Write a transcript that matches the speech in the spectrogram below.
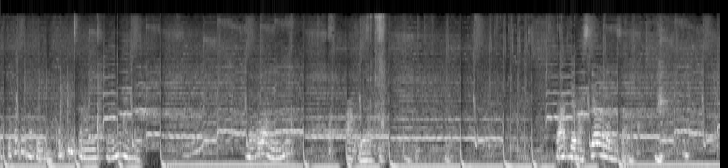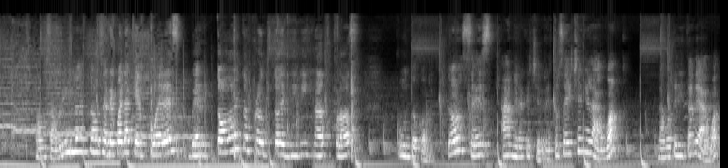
Esto está como que muy complicado. ¿no? Lo mismo. Ah. Está demasiado organizado. Vamos a abrirlo entonces. Recuerda que puedes ver todos estos productos en dbhealthplus.com. Entonces, ah, mira qué chévere. Esto se echa en el agua, una botellita de agua.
